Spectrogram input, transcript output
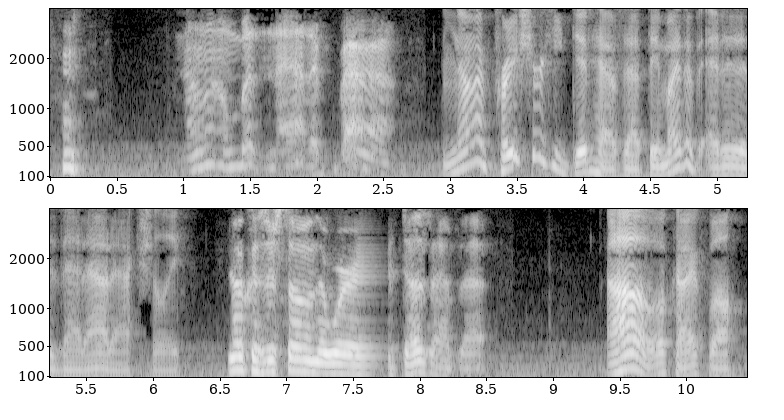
no, but ninety five. No, I'm pretty sure he did have that. They might have edited that out actually. No, because there's some of them where it does have that. Oh, okay. Well,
